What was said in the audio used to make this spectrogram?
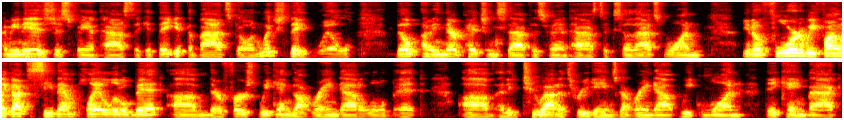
I mean, it is just fantastic. If they get the bats going, which they will, they'll, I mean, their pitching staff is fantastic. So that's one you know, Florida, we finally got to see them play a little bit. Um, their first weekend got rained out a little bit. Uh, I think two out of three games got rained out week one. They came back.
